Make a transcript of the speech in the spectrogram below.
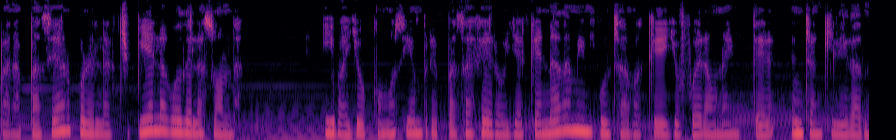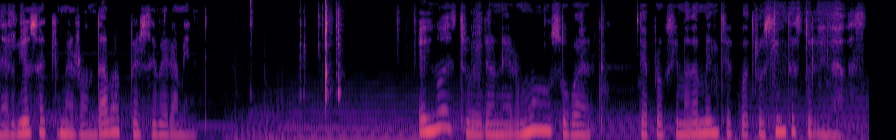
para pasear por el archipiélago de la Sonda Iba yo como siempre pasajero, ya que nada me impulsaba que ello fuera una intranquilidad nerviosa que me rondaba perseveramente. El nuestro era un hermoso barco de aproximadamente 400 toneladas.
